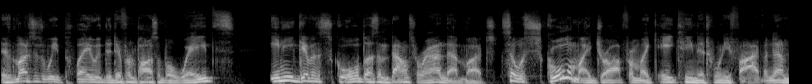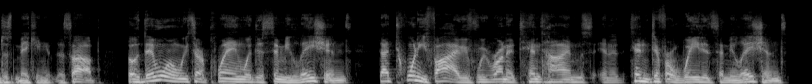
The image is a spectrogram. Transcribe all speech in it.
As much as we play with the different possible weights, any given school doesn't bounce around that much. So a school might drop from like 18 to 25, and I'm just making this up. But then when we start playing with the simulations, that 25, if we run it 10 times in a 10 different weighted simulations,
